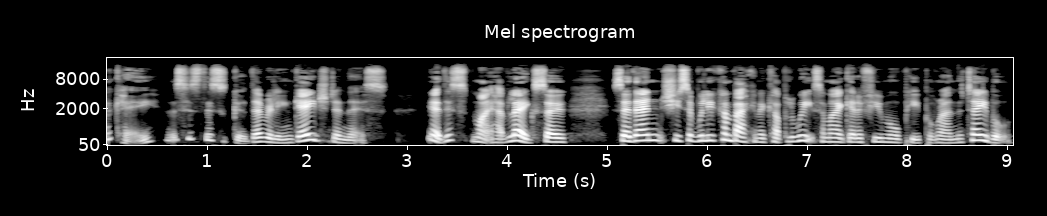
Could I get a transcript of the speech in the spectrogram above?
okay. This is this is good. They're really engaged in this. Yeah, this might have legs. So so then she said, Will you come back in a couple of weeks? I might get a few more people round the table.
